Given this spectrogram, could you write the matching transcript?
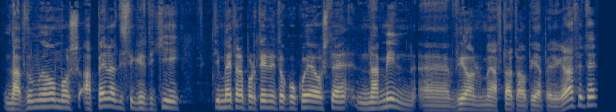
Να δούμε όμως απέναντι στην κριτική τι μέτρα προτείνει το ΚΚΕ ώστε να μην ε, βιώνουμε αυτά τα οποία περιγράφεται,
